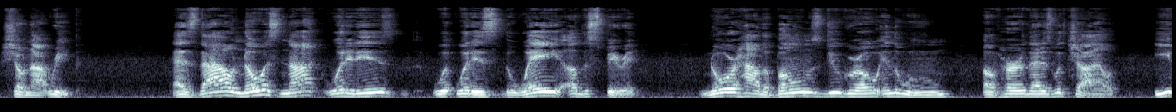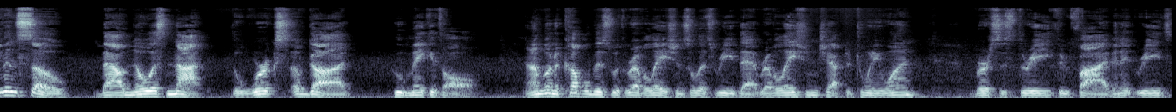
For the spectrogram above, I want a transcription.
shall not reap. As thou knowest not what it is, what is the way of the Spirit, nor how the bones do grow in the womb of her that is with child, even so thou knowest not the works of God who maketh all. And I'm going to couple this with Revelation. So let's read that. Revelation chapter 21, verses 3 through 5. And it reads,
